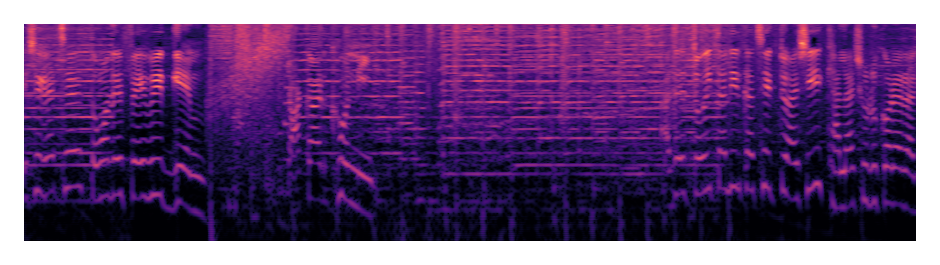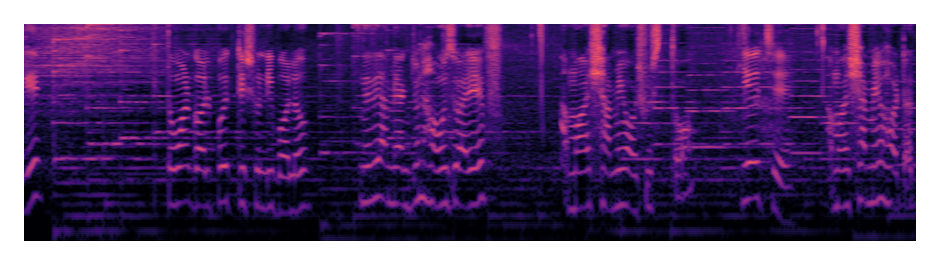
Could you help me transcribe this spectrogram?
এসে গেছে তোমাদের ফেভারিট গেম টাকার খনি। আচ্ছা চৈতালির কাছে একটু আসি, খেলা শুরু করার আগে। তোমার গল্প একটু শুনি বলো। দিদি আমি একজন হাউস ওয়াইফ আমার স্বামী অসুস্থ। কি হয়েছে? আমার স্বামী হঠাৎ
